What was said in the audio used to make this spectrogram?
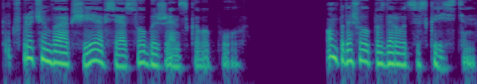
как, впрочем, вообще все особы женского пола. Он подошел поздороваться с Кристин.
